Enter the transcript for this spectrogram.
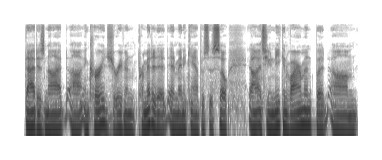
that is not uh, encouraged or even permitted at, at many campuses. So it's a unique environment, but um,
